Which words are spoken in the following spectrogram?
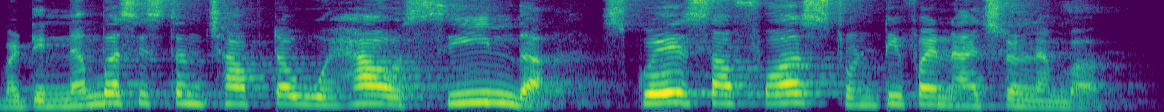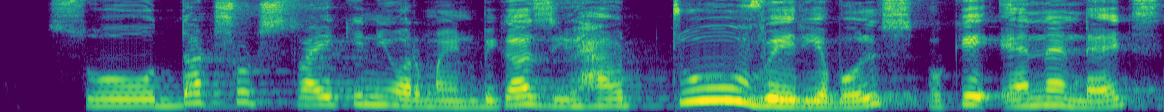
but in number system chapter we have seen the squares of first 25 natural number so that should strike in your mind because you have two variables okay n and x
